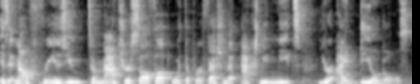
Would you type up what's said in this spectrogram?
is it now frees you to match yourself up with the profession that actually meets your ideal goals.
